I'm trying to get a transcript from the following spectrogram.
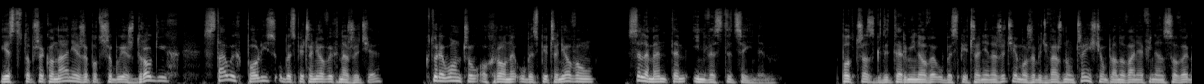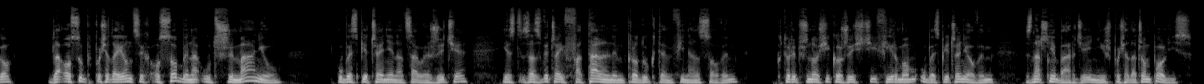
Jest to przekonanie, że potrzebujesz drogich, stałych polis ubezpieczeniowych na życie, które łączą ochronę ubezpieczeniową z elementem inwestycyjnym. Podczas gdy terminowe ubezpieczenie na życie może być ważną częścią planowania finansowego, dla osób posiadających osoby na utrzymaniu ubezpieczenie na całe życie jest zazwyczaj fatalnym produktem finansowym, który przynosi korzyści firmom ubezpieczeniowym znacznie bardziej niż posiadaczom polis.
